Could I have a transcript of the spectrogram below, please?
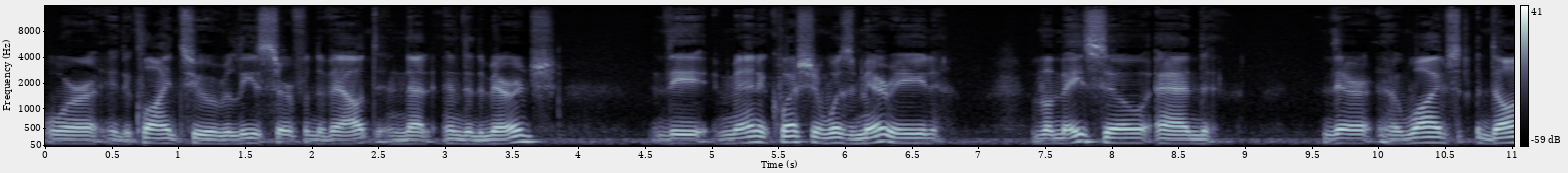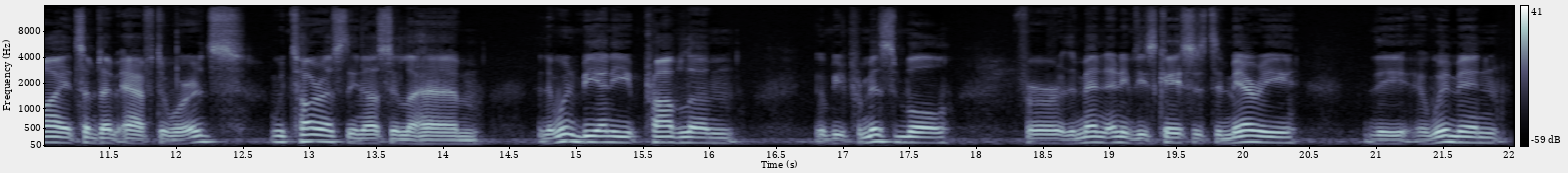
or he declined to release her from the vow, and that ended the marriage, the man in question was married, vameso, and their wives died sometime afterwards. Utaras linasi lahem, and there wouldn't be any problem. It would be permissible for the men in any of these cases to marry the women.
